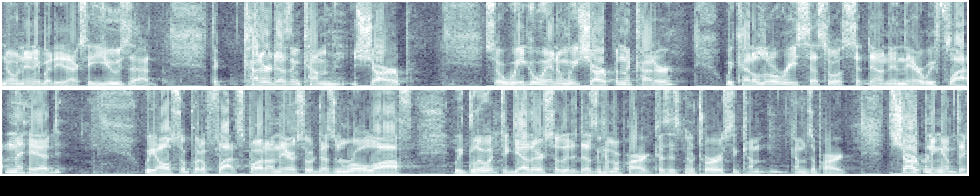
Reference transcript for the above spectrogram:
known anybody to actually use that. The cutter doesn't come sharp, so we go in and we sharpen the cutter. We cut a little recess so it'll sit down in there. We flatten the head. We also put a flat spot on there so it doesn't roll off. We glue it together so that it doesn't come apart because it's notoriously come, comes apart. The sharpening of the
